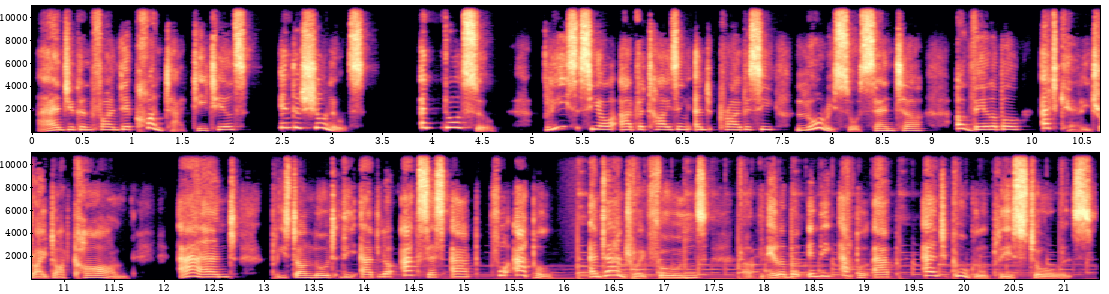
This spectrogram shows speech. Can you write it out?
and you can find their contact details in the show notes. And also, please see our advertising and privacy law resource center available at kelleydrye.com and please download the AdLaw Access app for Apple and Android phones, available in the Apple app and Google Play stores.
